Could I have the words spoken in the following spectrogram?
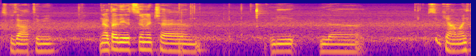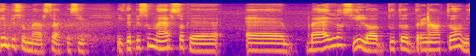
scusatemi nell'altra direzione c'è lì il come si chiama? Il tempio sommerso ecco sì. Il tempio sommerso che è bello sì l'ho tutto drenato mi,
